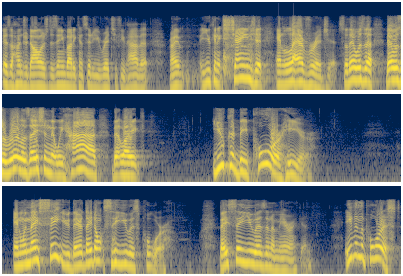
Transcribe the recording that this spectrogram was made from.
is a $100 does anybody consider you rich if you have it right? You can exchange it and leverage it. So there was a there was a realization that we had that like you could be poor here. And when they see you there, they don't see you as poor. They see you as an American. Even the poorest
